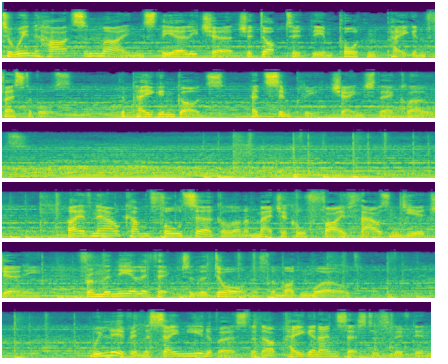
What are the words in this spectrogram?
To win hearts and minds, the early church adopted the important pagan festivals. The pagan gods had simply changed their clothes. I have now come full circle on a magical 5,000 year journey from the Neolithic to the dawn of the modern world. We live in the same universe that our pagan ancestors lived in.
